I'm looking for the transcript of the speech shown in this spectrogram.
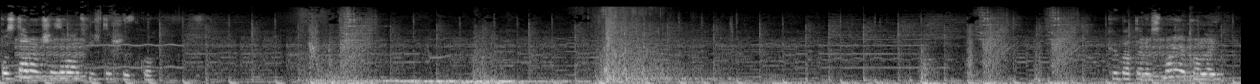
Postaram się załatwić to szybko. Chyba teraz moja kolej.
